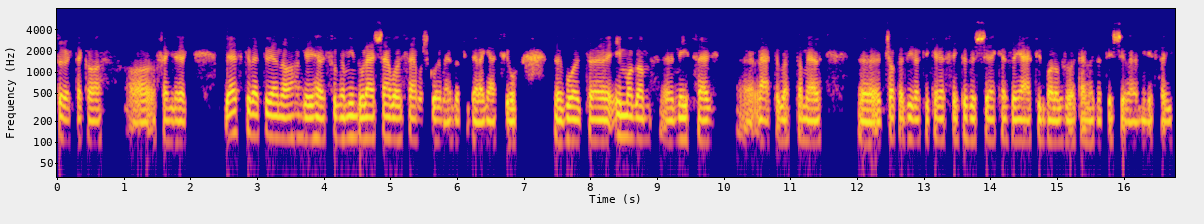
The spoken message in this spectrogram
törögtek a, a fegyverek. De ezt követően a hangai helyszóga indulásával számos kormányzati delegáció volt. Én magam négyszer látogattam el csak az iraki keresztény közösségekhez, a járt itt Balogh Zoltán vezetésével a miniszteri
